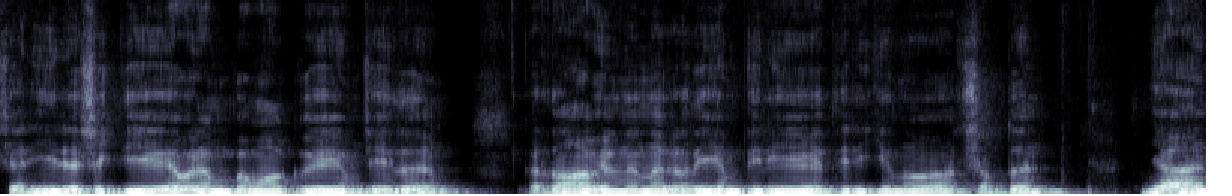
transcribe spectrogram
ശരീരശക്തിയെ അവലംബമാക്കുകയും ചെയ്ത് കർത്താവിൽ നിന്ന് ഹൃദയം തിരികെ തിരിക്കുന്ന ശബ്ദൻ ഞാൻ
